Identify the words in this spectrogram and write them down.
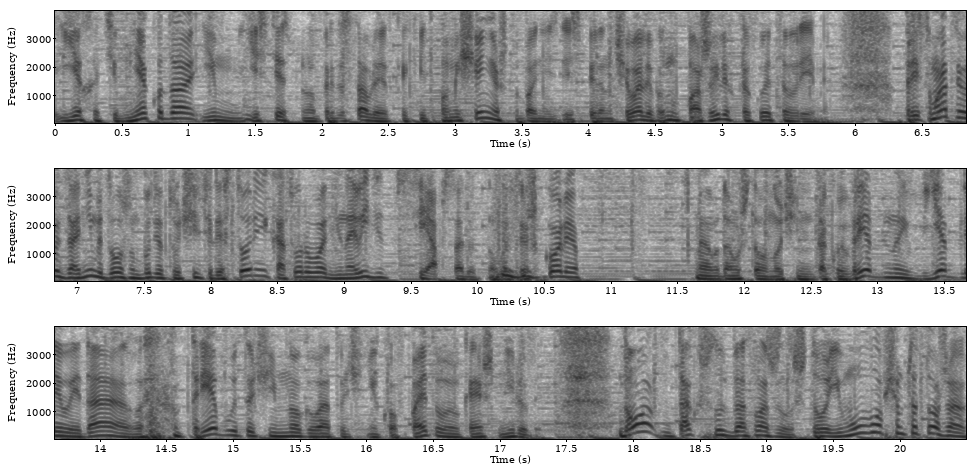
ехать им некуда, им, естественно, предоставляют какие-то помещения, чтобы они здесь переночевали, ну, пожили в какое-то время. Присматривать за ними должен будет учитель истории, которого ненавидят все абсолютно в этой школе. Э, Потому что он очень такой вредный, въедливый, да, требует очень многого от учеников, поэтому его, конечно, не любит. Но так уж судьба сложилась, что ему, в общем-то, тоже,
